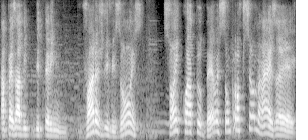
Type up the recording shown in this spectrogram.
apesar de, de terem várias divisões, só em quatro delas são profissionais. É,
